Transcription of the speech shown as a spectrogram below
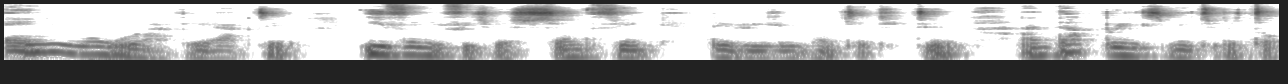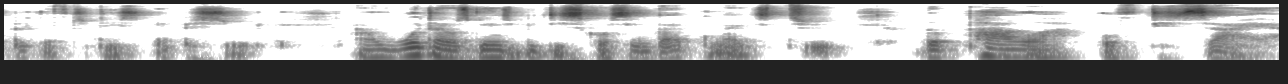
anyone would have reacted, even if it was something they really wanted to do. And that brings me to the topic of today's episode and what I was going to be discussing that night too the power of desire.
